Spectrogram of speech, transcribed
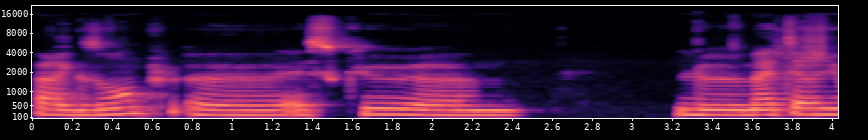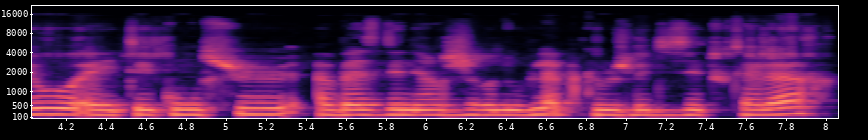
Par exemple, est-ce que le matériau a été conçu à base d'énergie renouvelable, comme je le disais tout à l'heure?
